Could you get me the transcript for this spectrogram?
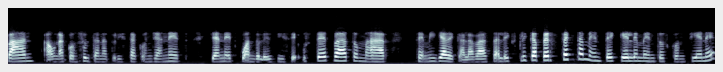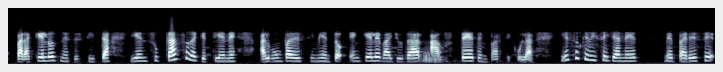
van a una consulta naturista con Janet, Janet cuando les dice, usted va a tomar semilla de calabaza, le explica perfectamente qué elementos contiene, para qué los necesita y en su caso de que tiene algún padecimiento, en qué le va a ayudar a usted en particular. Y eso que dice Janet me parece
